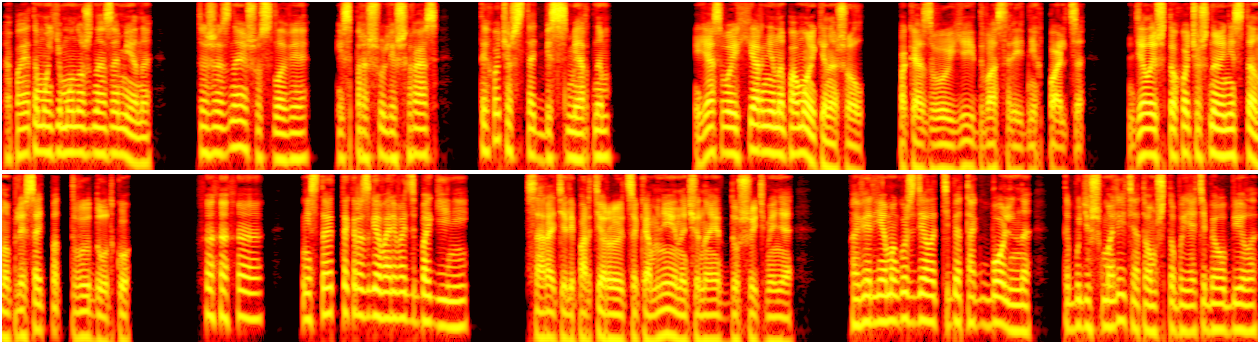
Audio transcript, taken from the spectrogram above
а поэтому ему нужна замена. Ты же знаешь условия. И спрошу лишь раз, ты хочешь стать бессмертным?» «Я свой хер не на помойке нашел. Показываю ей два средних пальца. «Делай, что хочешь, но я не стану плясать под твою дудку». «Ха-ха-ха, не стоит так разговаривать с богиней». Сара телепортируется ко мне и начинает душить меня. «Поверь, я могу сделать тебе так больно. Ты будешь молить о том, чтобы я тебя убила?»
